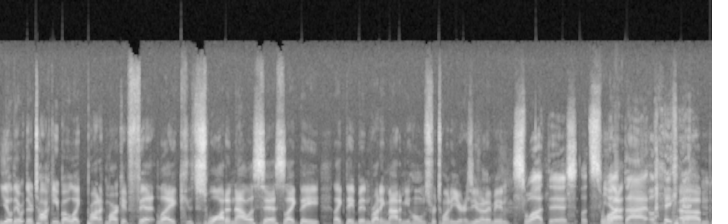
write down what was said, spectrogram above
you know they're they're talking about like product market fit, like SWOT analysis, like they like they've been running Mattamy Homes for 20 years. You know what I mean? SWAT this. Let's SWAT Yeah. that. Like Um,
